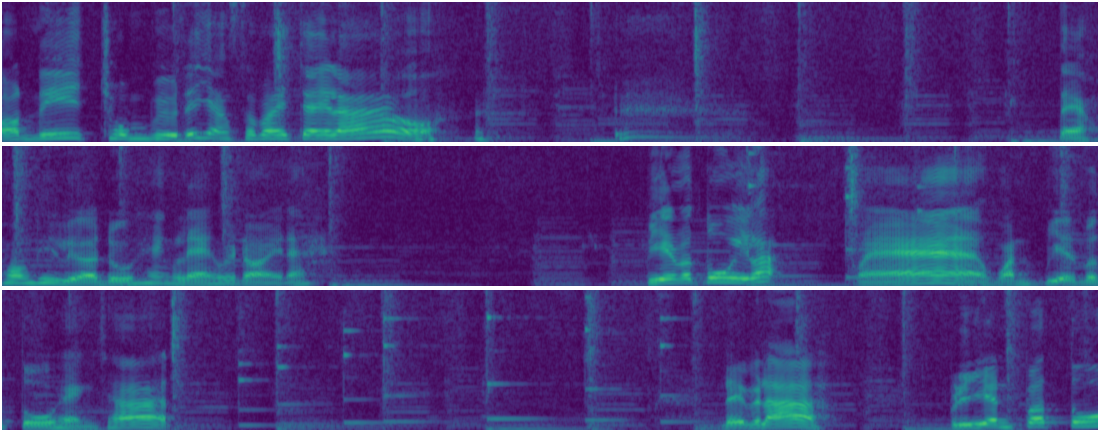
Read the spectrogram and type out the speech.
ตอนนี้ชมวิวได้อย่างสบายใจแล้ว แต่ห้องที่เหลือดูแห้งแล้งไปหน่อยนะ เปลี่ยนประตูอีกละ แหม วันเปลี่ยนประตูแห่งชาติ ได้เวลา เปลี่ยนประตู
